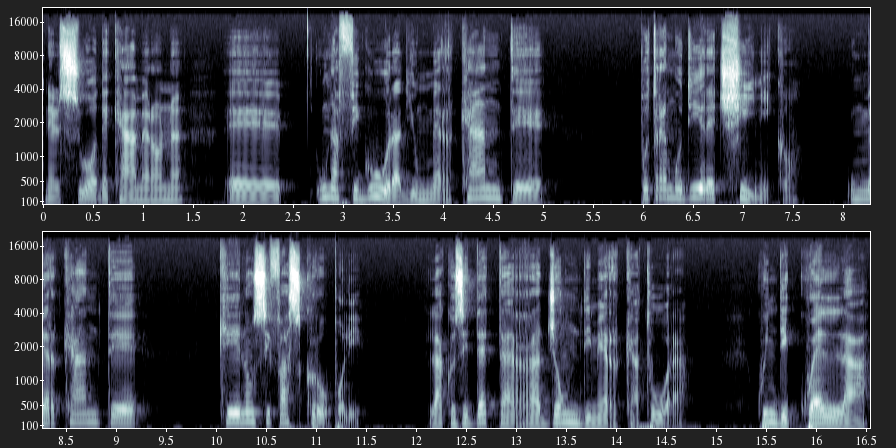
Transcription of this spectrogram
nel suo Decameron eh, una figura di un mercante, potremmo dire cinico, un mercante che non si fa scrupoli, la cosiddetta ragion di mercatura, quindi quella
